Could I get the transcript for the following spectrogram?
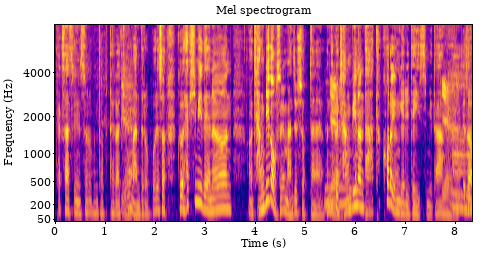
텍사스 인스트루먼트부터 해가 쭉 예. 만들었고 그래서 그 핵심이 되는 어, 장비가 없으면 만들 수 없잖아요. 근데 예. 그 장비는 다 특허로 연결이 돼 있습니다. 예. 아. 그래서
